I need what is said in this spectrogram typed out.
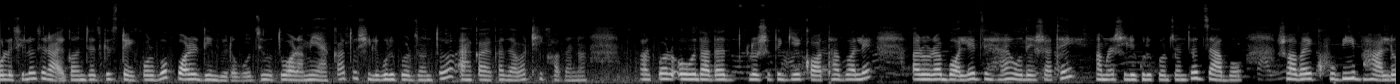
বলেছিল যে রায়গঞ্জ আজকে স্টে করব, পরের দিন বেরোবো। যেহেতু আর আমি একা, তো শিলিগুড়ি পর্যন্ত একা একা যাওয়া ঠিক হবে না। তারপর ও দাদাগুলোর সাথে গিয়ে কথা বলে, আর ওরা বলে যে হ্যাঁ ওদের সাথেই আমরা শিলিগুড়ি পর্যন্ত যাব। সবাই খুবই ভালো,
